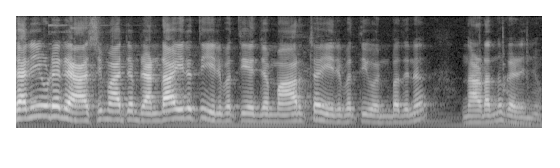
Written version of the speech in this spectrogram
ശനിയുടെ രാശിമാറ്റം രണ്ടായിരത്തി ഇരുപത്തിയഞ്ച് മാർച്ച് ഇരുപത്തി ഒൻപതിന് നടന്നു കഴിഞ്ഞു.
